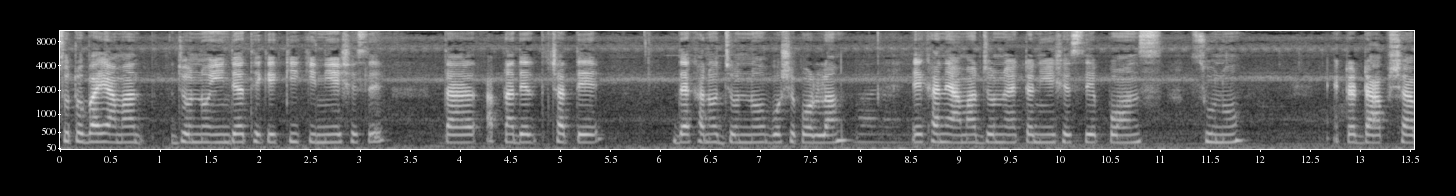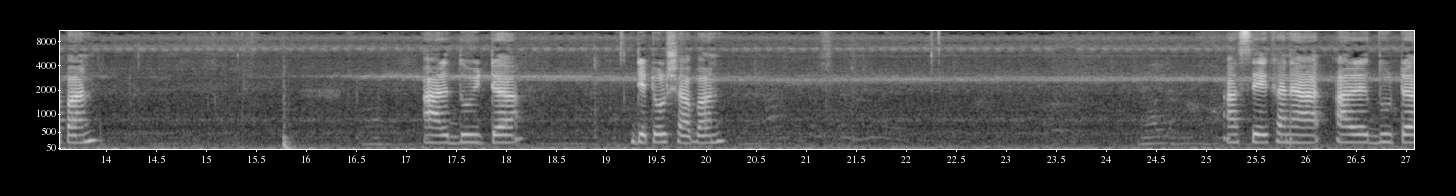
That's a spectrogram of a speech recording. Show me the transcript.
ছোটো ভাই আমার জন্য ইন্ডিয়া থেকে কি কি নিয়ে এসেছে তা আপনাদের সাথে দেখানোর জন্য বসে পড়লাম। এখানে আমার জন্য একটা নিয়ে এসেছে পন্স, সুনু, একটা ডাব সাবান, আর দুইটা ডেটল সাবান। আছে এখানে আর দুটা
